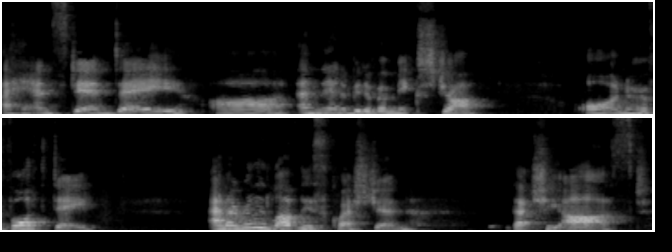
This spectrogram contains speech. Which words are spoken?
a handstand day, uh, and then a bit of a mixture on her fourth day. And I really love this question that she asked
